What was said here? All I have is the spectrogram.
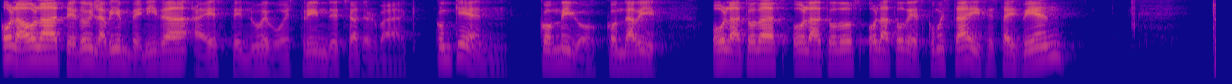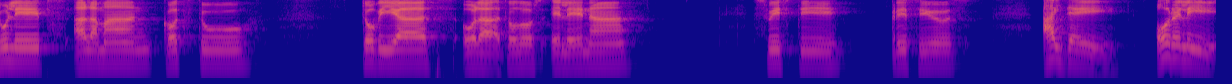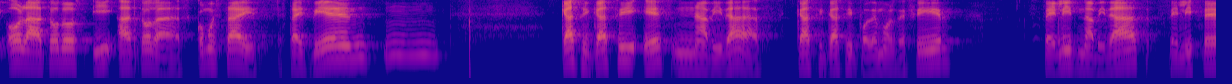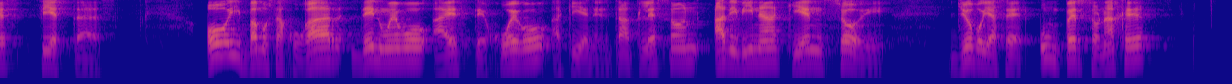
Hola, hola, te doy la bienvenida a este nuevo stream de Chatterback. ¿Con quién? Conmigo, con David. Hola a todas, hola a todos, hola a todos. ¿Cómo estáis? ¿Estáis bien? Tulips, Alaman, Kotstu, Tobias, hola a todos, Elena, Swifty, Precious, Aidey, Orely, hola a todos y a todas. ¿Cómo estáis? ¿Estáis bien? Mm. Casi, casi es Navidad. Casi, casi podemos decir feliz Navidad, felices fiestas. Hoy vamos a jugar de nuevo a este juego aquí en el Tab Lesson. Adivina quién soy. Yo voy a ser un personaje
